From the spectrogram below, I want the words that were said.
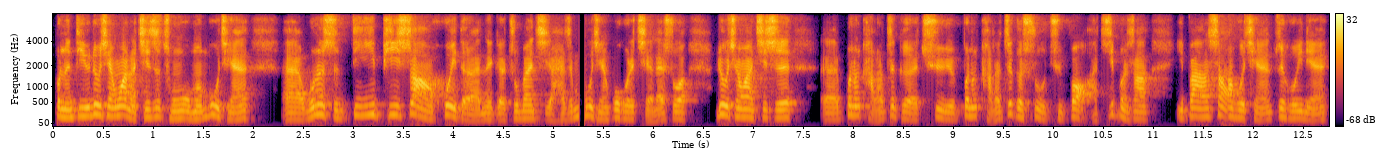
不能低于六千万了。其实从我们目前，呃，无论是第一批上会的那个主板企业，还是目前过会的企业来说，六千万其实呃不能卡到这个去，不能卡到这个数去报啊。基本上一般上会前最后一年，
